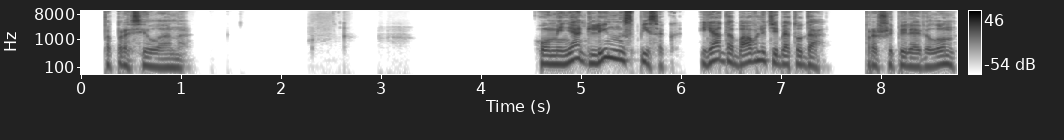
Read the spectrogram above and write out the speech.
— попросила она. «У меня длинный список, я добавлю тебя туда», прошепелявил он,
